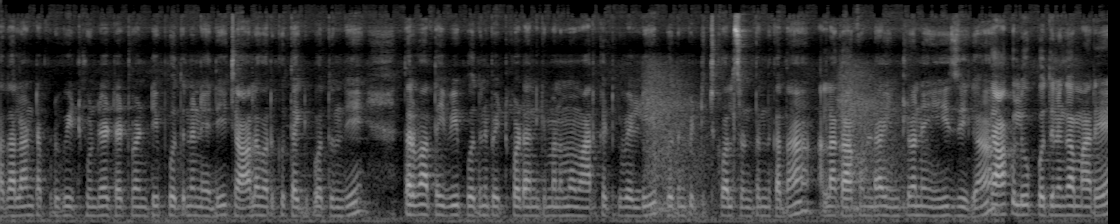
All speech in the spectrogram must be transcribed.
కదా అలాంటప్పుడు వీటికి ఉండేటటువంటి పొదున అనేది చాలా వరకు తగ్గిపోతుంది. తర్వాత ఇవి పొదున పెట్టుకోవడానికి మనము మార్కెట్కి వెళ్ళి పొదున పెట్టించుకోవాల్సి ఉంటుంది కదా అలా కాకుండా ఇంట్లోనే ఈజీగా చాకులు పొదునగా మారే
